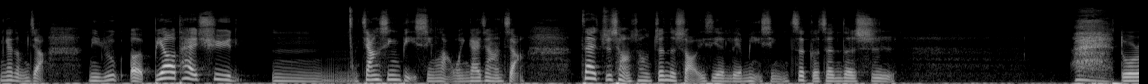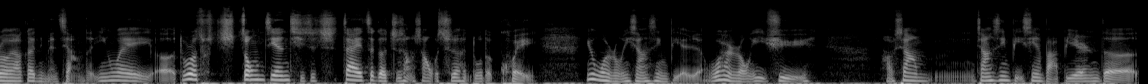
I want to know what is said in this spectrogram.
应该怎么讲？你如呃不要太去嗯将心比心啦，我应该这样讲。在职场上真的少一些怜悯心，这个真的是，唉，多肉要跟你们讲的，因为呃，多肉中间其实吃在这个职场上，我吃了很多的亏，因为我很容易相信别人，我很容易去好像将心比心，把别人的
